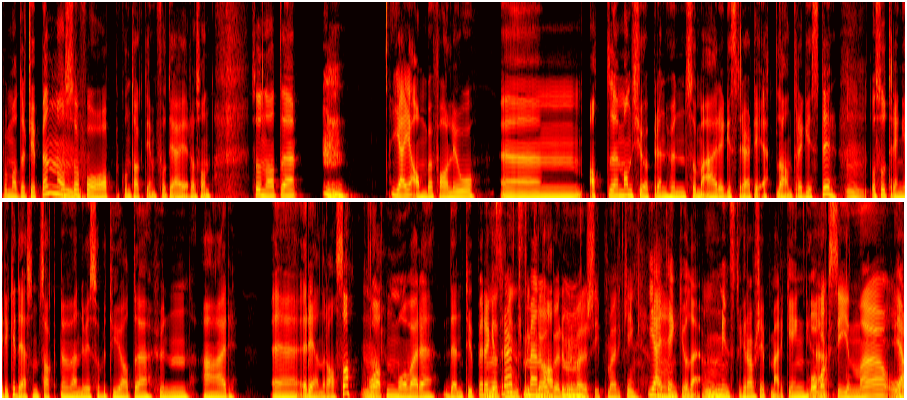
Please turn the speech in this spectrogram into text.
på en måte chipen, og så få opp kontaktinfo til eier og sånn. Sånn at eh, jeg anbefaler jo Um, at man kjøper en hund som er registrert i et eller annet register. Og så trenger ikke det som sagt nødvendigvis å bety at eh, hunden er eh, renrasa, og at den må være den type Men et registrert. Men minstekrav at bør vel være skipmerking. jeg tenker jo det. Minstekrav skipmerking. Og eh, vaksine og Ja.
